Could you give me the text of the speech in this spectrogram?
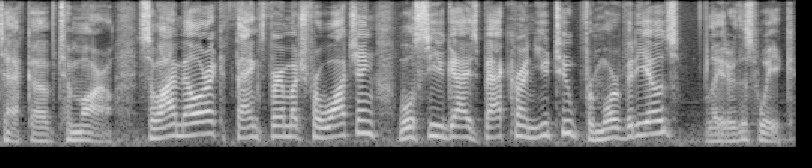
Tech of Tomorrow. So I'm Elric. Thanks very much for watching. We'll see you guys back here on YouTube for more videos later this week.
